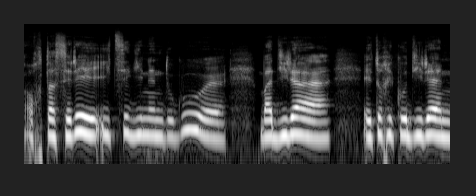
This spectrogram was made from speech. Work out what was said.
hortaz ere hitz eginen dugu, badira etorriko diren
